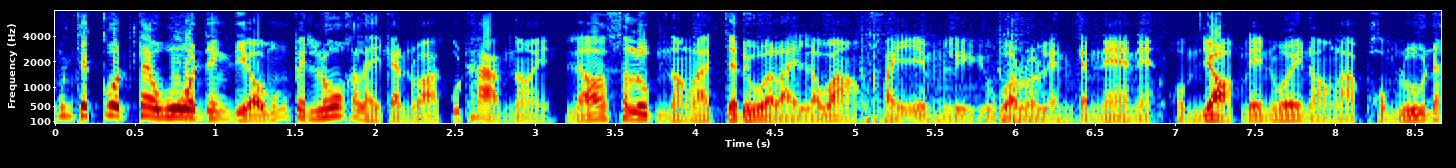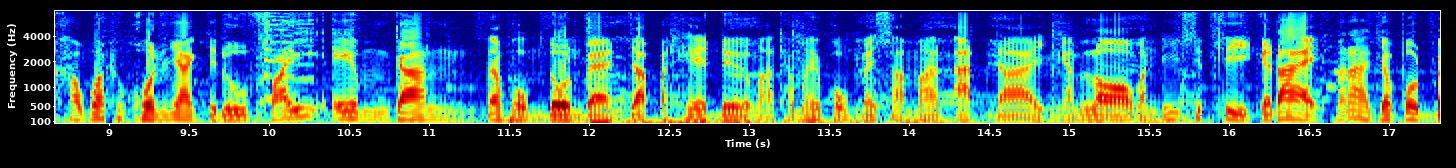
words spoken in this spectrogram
มึงจะกดแต่โหวตอย่างเดียว มึงเป็นโรคอะไรกันวะ กูถามหน่อย แล้วสรุปน้องรักจะดูอะไรระหว่างไฟเอ็มหรือ Valorant กันแน่เนี่ย ผมหยอกเล่นเว้ยน้องรัก ผมรู้นะครับว่าทุกคนอยากจะดูไฟเอ็มกัน แต่ผมโดนแบนจากประเทศเดิมอะทำให้ผมไม่สามารถอัดได้ งั้นรอวันที่ 14 ก็ได้ มันอาจจะปลดแบ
